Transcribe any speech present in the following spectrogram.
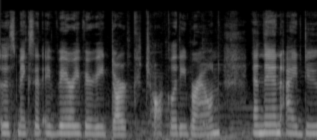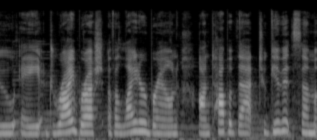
This makes it a very, very dark chocolatey brown. And then I do a dry brush of a lighter brown on top of that to give it some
